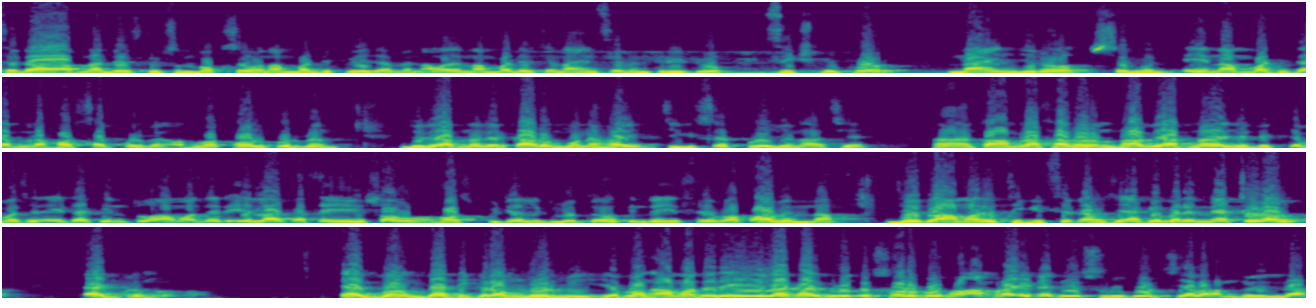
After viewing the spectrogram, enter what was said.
সেটা আপনার ডেসক্রিপশন বক্সে ও নাম্বারটি পেয়ে যাবেন। আমাদের নাম্বারটি হচ্ছে nine seven three two six two four nine zero seven এই নাম্বারটিতে আপনারা হোয়াটসঅ্যাপ করবেন অথবা কল করবেন, যদি আপনাদের কারও মনে হয় চিকিৎসার প্রয়োজন আছে। হ্যাঁ তো আমরা সাধারণভাবে আপনারা যে দেখতে পাচ্ছেন, এটা কিন্তু আমাদের এলাকাতে এই সব হসপিটাল গুলোতেও কিন্তু এই সেবা পাবেন না। যেহেতু আমাদের চিকিৎসাটা হচ্ছে একেবারে ন্যাচারাল একদম একদম ব্যতিক্রম ধর্মী এবং আমাদের এই এলাকাগুলোতে সর্বপ্রথম আমরা এটা দিয়ে শুরু করছি, আলহামদুলিল্লাহ।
